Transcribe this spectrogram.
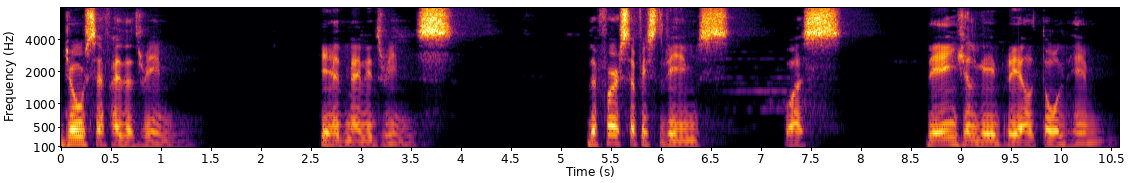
Joseph had a dream. He had many dreams. The first of his dreams was the angel Gabriel told him,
